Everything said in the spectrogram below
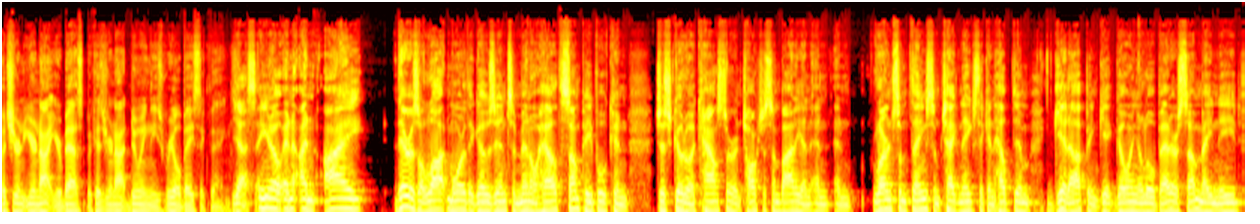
but you're you're not your best because you're not doing these real basic things. Yes, and you know, and and I there is a lot more that goes into mental health. Some people can just go to a counselor and talk to somebody and and and learn some things, some techniques that can help them get up and get going a little better. Some may need,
